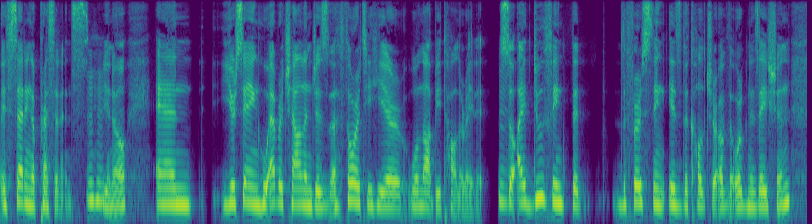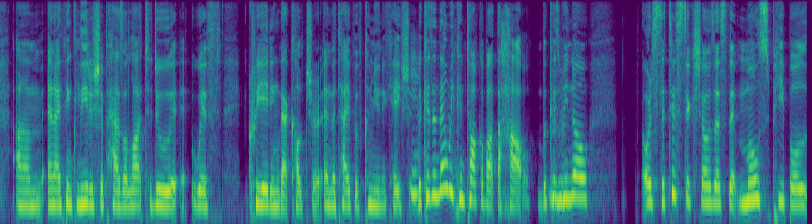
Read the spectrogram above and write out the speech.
is setting a precedence, mm-hmm. you know, and you're saying whoever challenges the authority here will not be tolerated. Mm. So I do think that the first thing is the culture of the organization, um, and I think leadership has a lot to do with creating that culture and the type of communication. Yeah. Because and then we can talk about the how, because we mm-hmm. know or statistics shows us that most people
